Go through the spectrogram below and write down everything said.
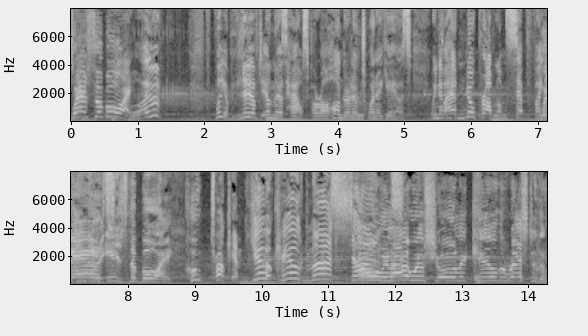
Where's the boy? We have lived in this house for 120 years. We never had no problems except for Where Yankees. is the boy? Who took him? You killed my son! Oh, and I will surely kill the rest of them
